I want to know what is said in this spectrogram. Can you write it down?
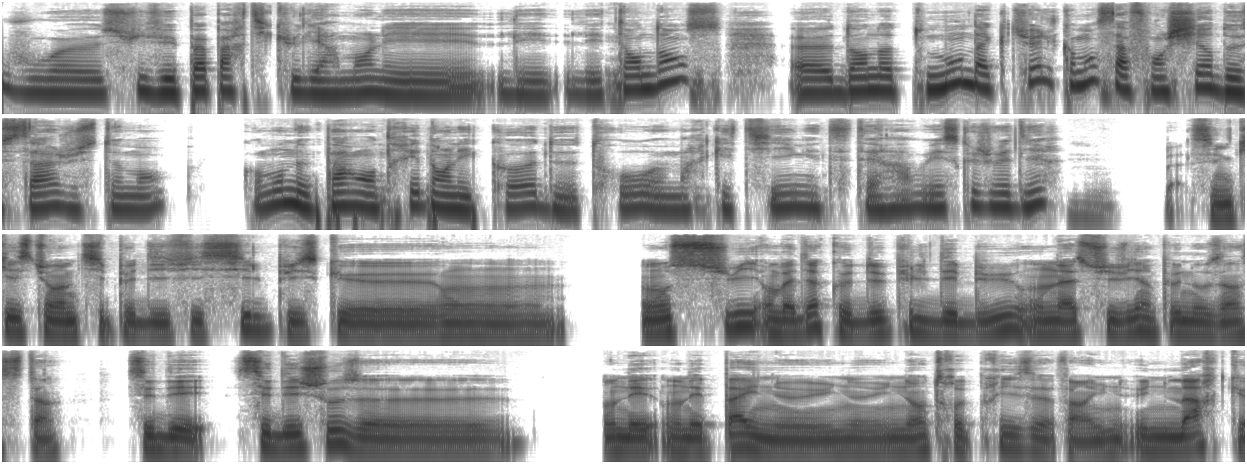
vous euh, suivez pas particulièrement les, les, tendances. Euh, dans notre monde actuel, comment s'affranchir de ça, justement? Comment ne pas rentrer dans les codes trop euh, marketing, etc. Vous voyez ce que je veux dire? Bah, C'est une question un petit peu difficile puisque on, on suit, on va dire que depuis le début, on a suivi un peu nos instincts c'est des, des choses. Euh, on n'est pas une, entreprise, enfin une, marque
